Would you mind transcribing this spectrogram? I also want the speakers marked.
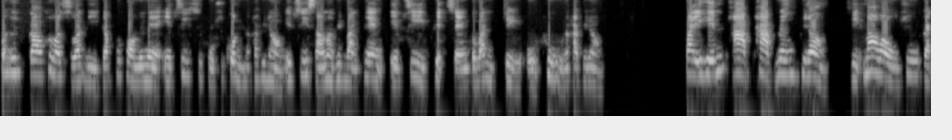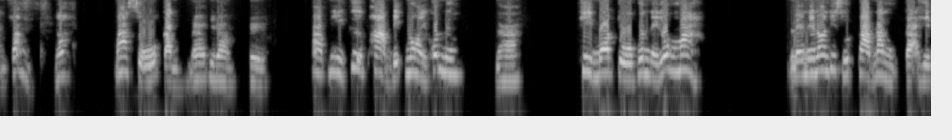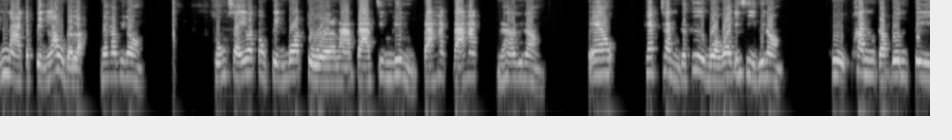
Speaker 1: ก่อนอื่นกล่าวเข้ามาสวัสดีกับพ่อพ่อแม่แม่เอฟซีสุขุสุขคนนะคะพี่น้องเอฟซีสาวหน่อยเพชรบานแพงเอฟซีเพชรแสงตะวันเจโอทูนะคะพี่น้อง ไปเห็นภาพภาพหนึ่งพี่น้อง สิมาเว้าสู่กันฟังเนาะมาโศกันนะพี่น้อง เออ ภาพนี้คือภาพเด็กน้อยคนหนึ่งนะคะที่บอดโจเพิ่นในลงมาและแน่นอนที่สุดภาพนั้นก็เห็นนาจะเป็นเล่าเดอละ นะคะ พี่น้อง สงสัยว่าต้องเป็นบอดโจแล้วนะตาจิ้มริมตาหักตาหักนะคะ พี่น้องแล้วแคปชั่นก็คือบอกว่าจังสี่พี่น้องผูกพันกับดนตรี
